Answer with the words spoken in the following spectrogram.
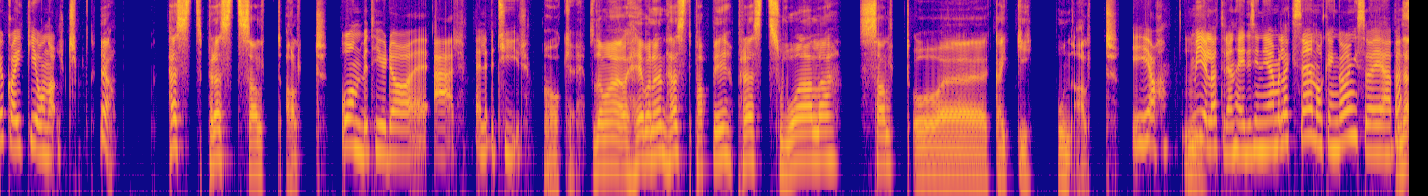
ja kaikki on alt. Hest, prest, salt, alt. On betyr da eh, er, eller betyr. Ok, så da må jeg heve. Hest, pappi, prest, suala, salt og uh, kaiki, on alt. Ja. Mye lettere enn Heidi sine hjemmelekser. Nok en gang så er jeg best. det,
